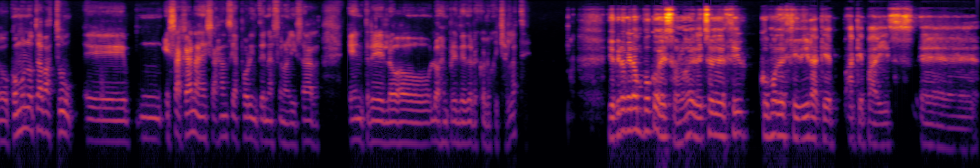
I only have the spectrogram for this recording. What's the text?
¿O ¿Cómo notabas tú eh, esas ganas, esas ansias por internacionalizar entre los emprendedores con los que charlaste? Yo creo que era un poco eso, ¿no? El hecho de decir cómo decidir a qué, a qué país, eh,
